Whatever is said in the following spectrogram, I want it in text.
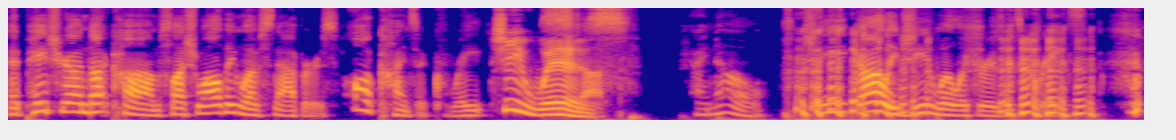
at patreon.com slash walloping all kinds of great Gee whiz. stuff i know gee golly gee willikers it's great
